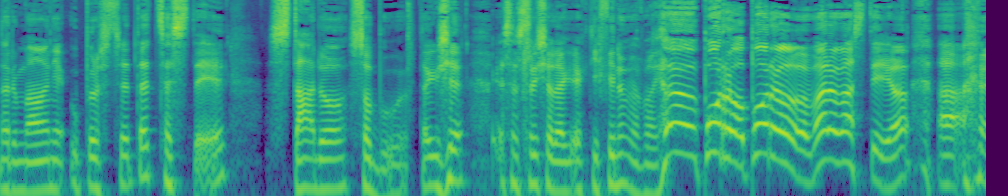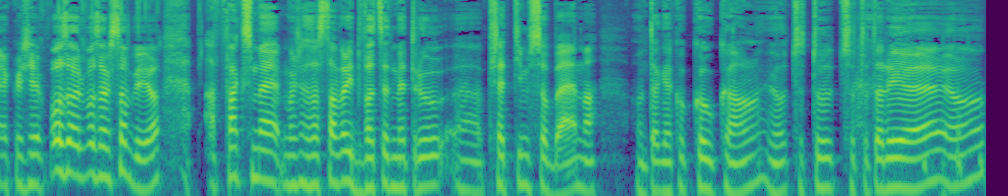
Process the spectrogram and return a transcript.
normálně uprostřed té cesty stádo sobů. Takže jsem slyšel, jak, jak ti Finové volají, poro, poro, varovasti, jo, a jakože pozor, pozor soby, jo. A fakt jsme možná zastavili 20 metrů uh, před tím sobem a on tak jako koukal, jo, co to, co to tady je, jo.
